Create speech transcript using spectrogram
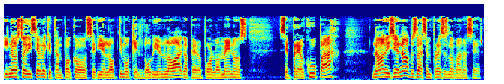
y no estoy diciendo que tampoco sería lo óptimo que el gobierno lo haga, pero por lo menos se preocupa, ¿no? Dicen, no, pues las empresas lo van a hacer.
